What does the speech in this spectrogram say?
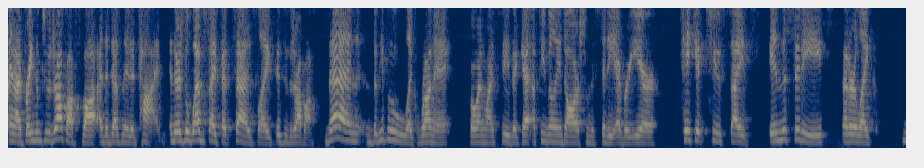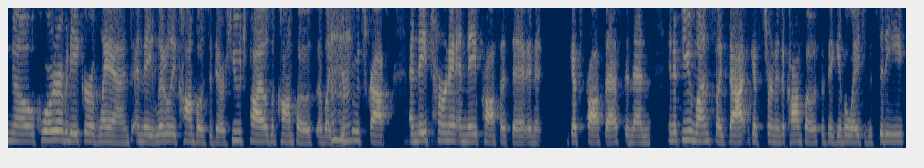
and I bring them to the drop off spot at the designated time. And there's a website that says like these are the drop offs. Then the people who like run it, Grow NYC, that get a few million dollars from the city every year, take it to sites in the city that are like you know a quarter of an acre of land, and they literally compost it. There are huge piles of compost of like mm-hmm. your food scraps, and they turn it and they process it, and it gets processed, and then in a few months like that gets turned into compost that they give away to the city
